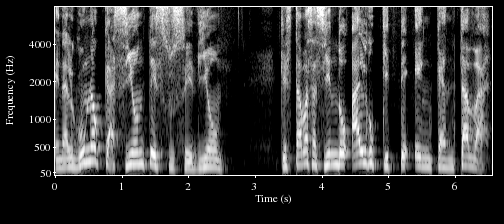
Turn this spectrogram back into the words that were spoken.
¿En alguna ocasión te sucedió que estabas haciendo algo que te encantaba?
